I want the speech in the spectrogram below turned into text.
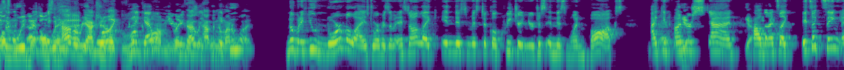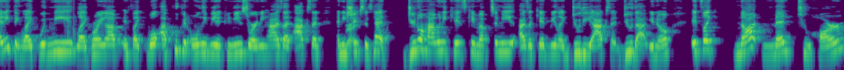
also- dwarfism would, I also would have a reaction of like, "Look, mommy!" Like that would is happen saying. no matter you- what. No, but if you normalize dwarfism, and it's not like in this mystical creature and you're just in this one box. I can understand Yeah, how that's like. It's like saying anything. Like with me, like growing up, it's like, well, Apu can only be in a convenience store and he has that accent and he Right. shakes his head. Do you know how many kids came up to me as a kid being like, do the accent, do that? You know, it's like not meant to harm,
